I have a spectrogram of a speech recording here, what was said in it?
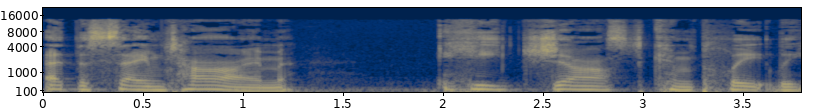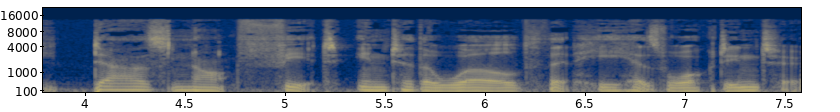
at the same time he just completely does not fit into the world that he has walked into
